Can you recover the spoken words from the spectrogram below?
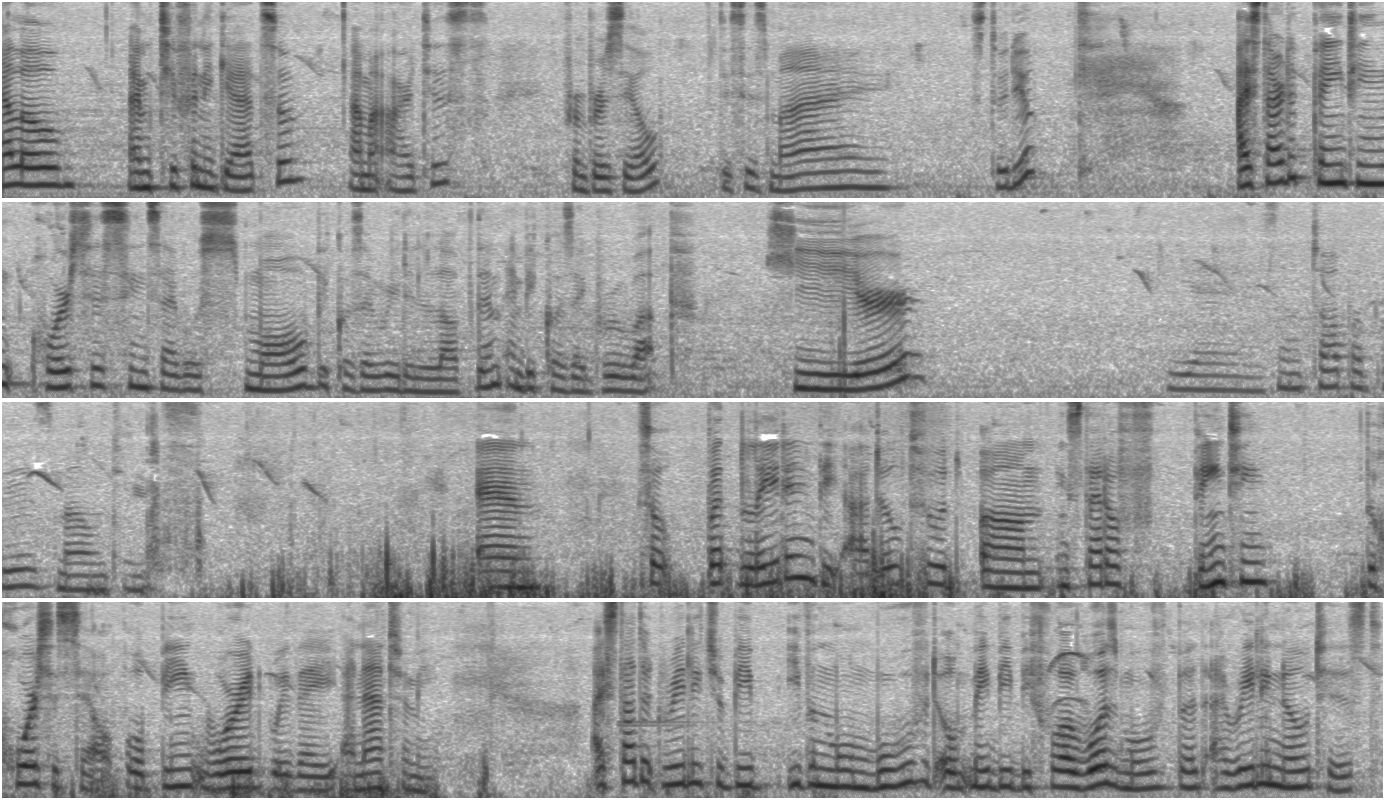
Hello, I'm Tiffani Gyatso. I'm an artist from Brazil. This is my studio. I started painting horses since I was small because I really love them and because I grew up here. Yes, on top of these mountains. And so, but later in the adulthood, um, instead of painting the horse itself or being worried with a anatomy, I started really to be even more moved, or maybe before I was moved, but I really noticed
